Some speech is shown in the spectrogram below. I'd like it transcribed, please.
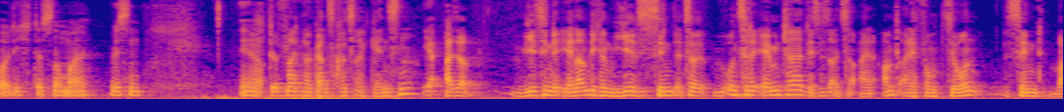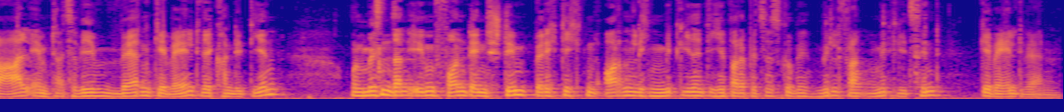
wollte ich das nochmal wissen. Ja. Ich darf vielleicht noch ganz kurz ergänzen. Ja. Also wir sind ja ehrenamtlich und wir sind, also unsere Ämter, das ist also ein Amt, eine Funktion, sind Wahlämter. Also wir werden gewählt, wir kandidieren und müssen dann eben von den stimmberechtigten ordentlichen Mitgliedern, die hier bei der Bezirksgruppe Mittelfranken Mitglied sind, gewählt werden.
